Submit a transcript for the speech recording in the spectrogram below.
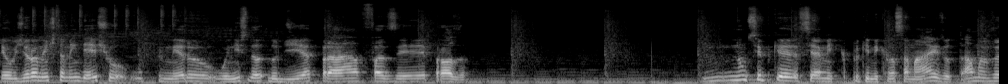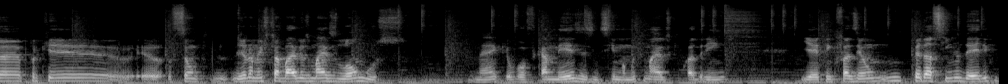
eu geralmente também deixo o primeiro, o início do, do dia para fazer prosa. Não sei porque se é porque me cansa mais ou tal, mas é porque eu, são geralmente trabalhos mais longos, né? Que eu vou ficar meses em cima, muito mais do que quadrinhos. E aí tem que fazer um pedacinho dele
